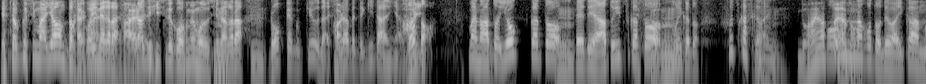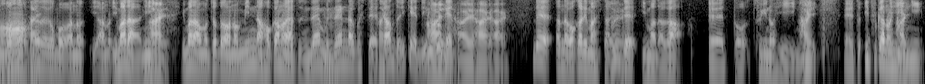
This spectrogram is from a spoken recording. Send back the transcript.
え徳島4とかこう言いながら、必死でこうメモしながら、うんうん。609台調べてきたんやぞはい。と。まあ、あの、あと4日と、うんえで、あと5日と5日うん6日と、2日しかない。うんどないなったんこやんなことではいかんぞと。あだからもうあの、いあの、今だに、はい今だもうちょっとあの、みんな他のやつに全部に連絡して、ちゃんと行けって言うとけ。はいはいはいはい。で、あんな分かりました、言うはて、今田が、えーっと、次の日に、はいえーっと、5日の日に、はい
